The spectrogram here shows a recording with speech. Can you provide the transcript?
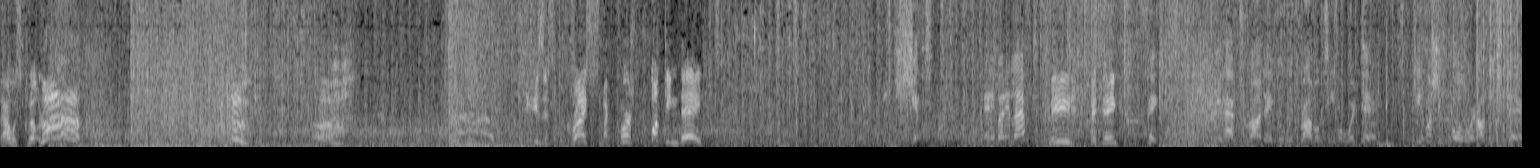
That was close. Ah! Jesus Christ, it's my first fucking day. Shit! Anybody left? Me, I think. Fix. We have to rendezvous with Bravo team or we're dead. Keep pushing forward. I'll meet you there.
